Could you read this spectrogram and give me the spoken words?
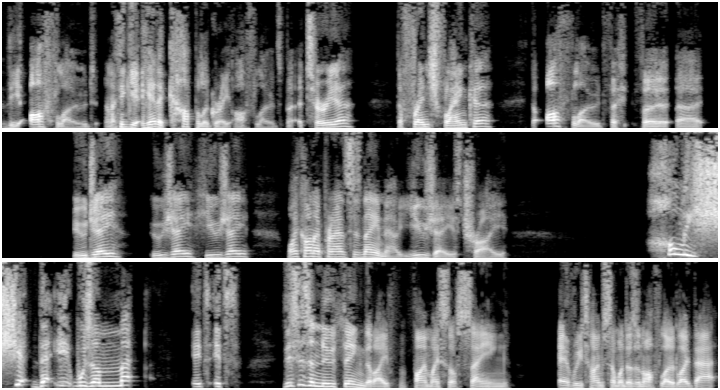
the offload, and I think he, had a couple of great offloads, but Iturria, the French flanker, the offload for for uh, Uge, Uge, Huge. Why can't I pronounce his name now? Uge's try. Holy shit! That it was a. It's it's. This is a new thing that I find myself saying every time someone does an offload like that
